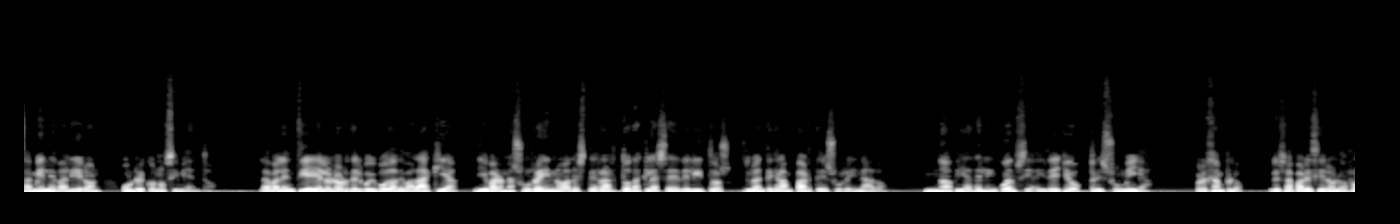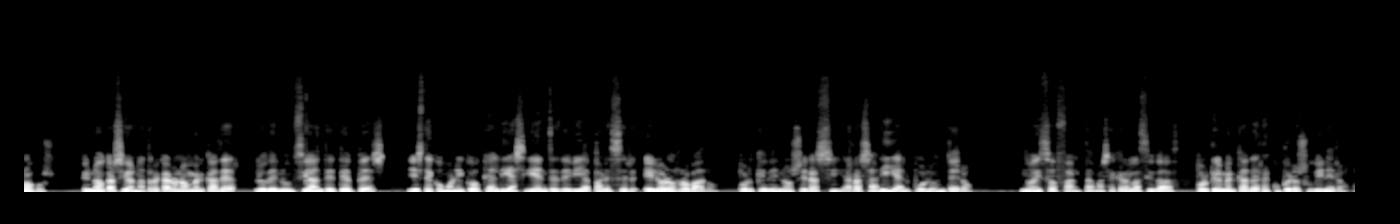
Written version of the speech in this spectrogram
también le valieron un reconocimiento. La valentía y el honor del voivoda de Valaquia llevaron a su reino a desterrar toda clase de delitos durante gran parte de su reinado. No había delincuencia y de ello presumía. Por ejemplo, desaparecieron los robos. En una ocasión atracaron a un mercader, lo denunció ante Tepes y este comunicó que al día siguiente debía aparecer el oro robado, porque de no ser así arrasaría el pueblo entero. No hizo falta masacrar la ciudad, porque el mercader recuperó su dinero.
